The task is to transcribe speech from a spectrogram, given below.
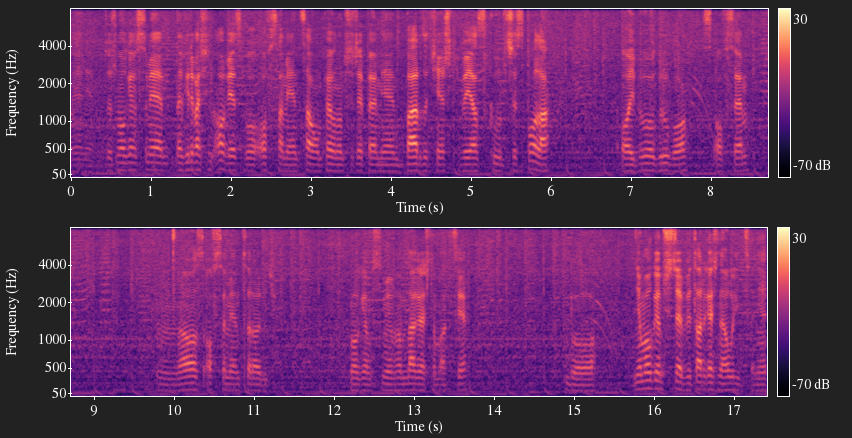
No ja nie. To już mogłem w sumie nagrywać ten owiec, bo owsa miałem całą pełną przyczepę. Miałem bardzo ciężki wyjazd kurczę z pola. Oj, było grubo z owsem. Mm, No, z owsem miałem co robić. Mogłem w sumie wam nagrać tą akcję. Bo nie mogłem przyczepy targać na ulicę, nie?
